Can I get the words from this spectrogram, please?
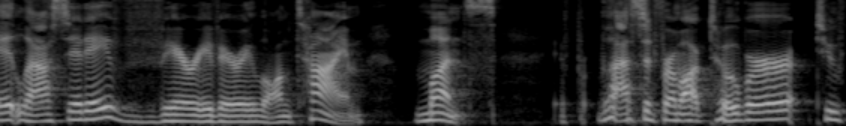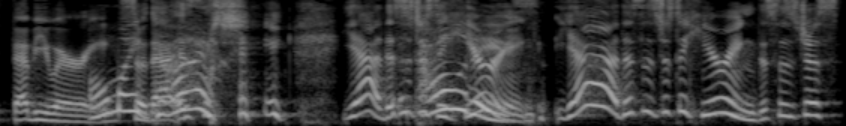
it lasted a very, very long time months. It lasted from October to February. Oh my so that gosh. is like, yeah, this is just a hearing. Yeah, this is just a hearing. This is just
